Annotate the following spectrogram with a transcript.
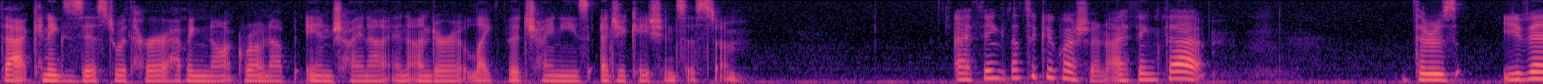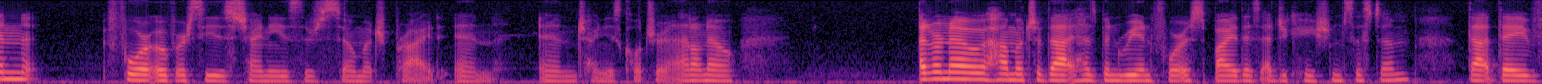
that can exist with her having not grown up in China and under like the Chinese education system? I think that's a good question. I think that there's even for overseas Chinese, there's so much pride in in Chinese culture. I don't know. I don't know how much of that has been reinforced by this education system that they've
